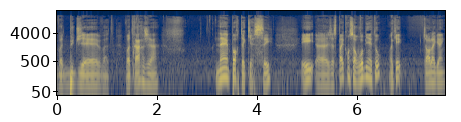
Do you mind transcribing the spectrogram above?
votre budget, votre, votre argent. N'importe que c'est. Et j'espère qu'on se revoit bientôt. OK? Ciao la gang.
